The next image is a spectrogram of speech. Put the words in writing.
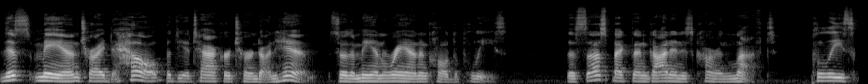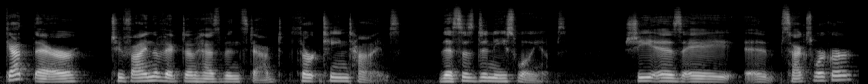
This man tried to help, but the attacker turned on him, so the man ran and called the police. The suspect then got in his car and left. Police get there to find the victim has been stabbed 13 times. This is Denise Williams. She is a, a sex worker,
